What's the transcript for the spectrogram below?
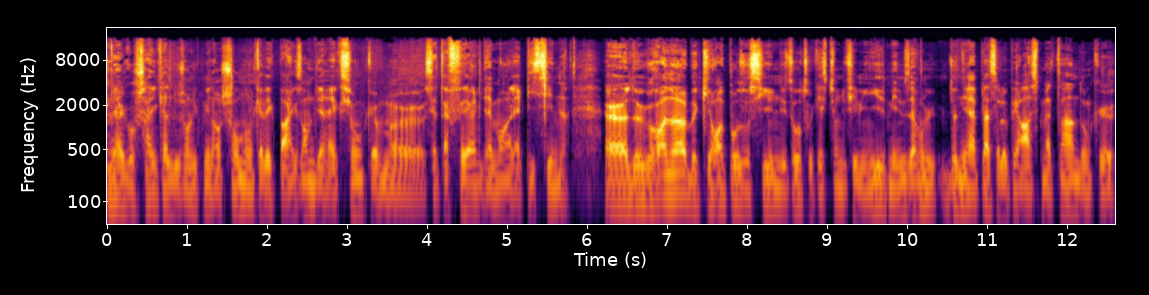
La gauche radicale de Jean-Luc Mélenchon, donc avec par exemple des réactions comme euh, cette affaire évidemment à la piscine euh, de Grenoble qui repose aussi une des autres questions du féminisme. Et nous avons donné la place à l'opéra ce matin, donc euh,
